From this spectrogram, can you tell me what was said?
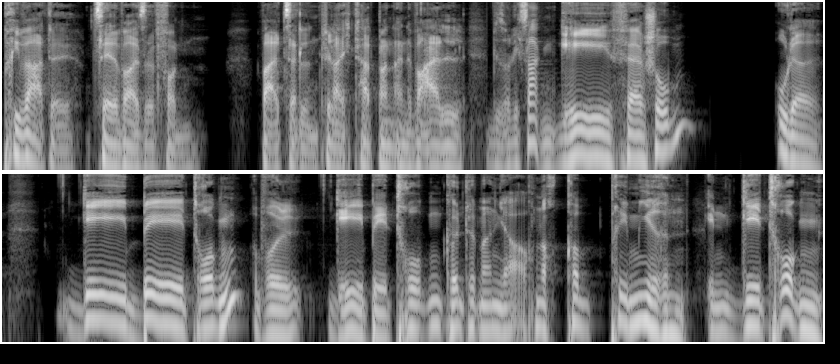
private Zählweise von Wahlzetteln. Vielleicht hat man eine Wahl, wie soll ich sagen, G verschoben? Oder G betrogen, obwohl G betrogen könnte man ja auch noch komprimieren. In getrogen,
